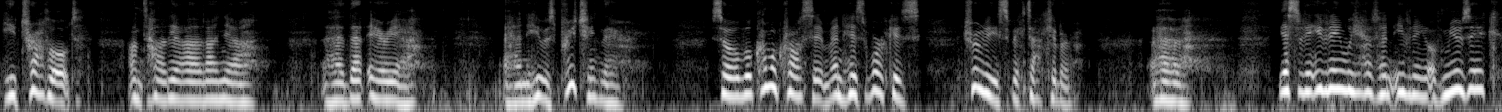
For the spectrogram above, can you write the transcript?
he traveled Antalya Alanya uh, that area and he was preaching there so we'll come across him and his work is truly spectacular uh, yesterday evening we had an evening of music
